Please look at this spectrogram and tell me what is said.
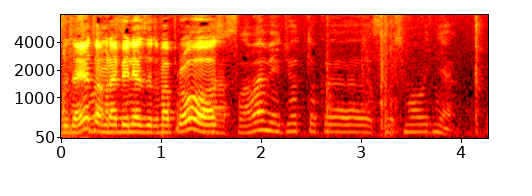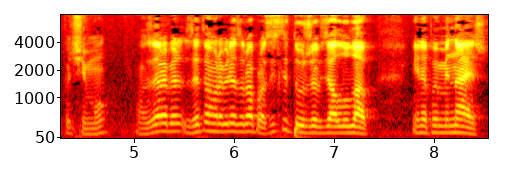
задает вам Раби Лезер вопрос. А словами идет только с восьмого дня. Почему? За Задает вам Раби Лезер вопрос. Если ты уже взял Лулав и напоминаешь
